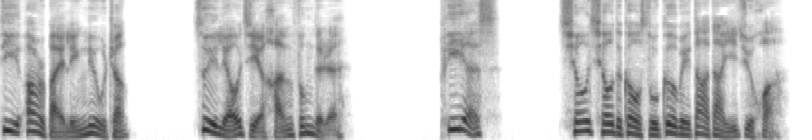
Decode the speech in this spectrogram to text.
第二百零六章，最了解韩风的人。P.S. 悄悄的告诉各位大大一句话：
